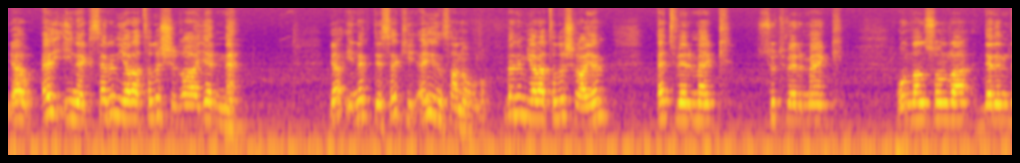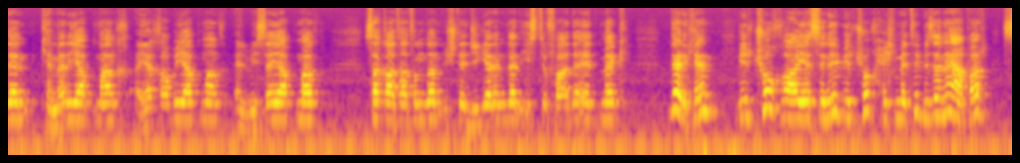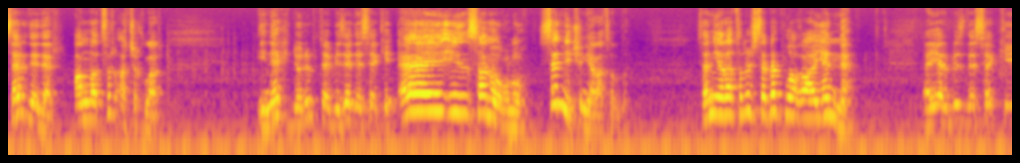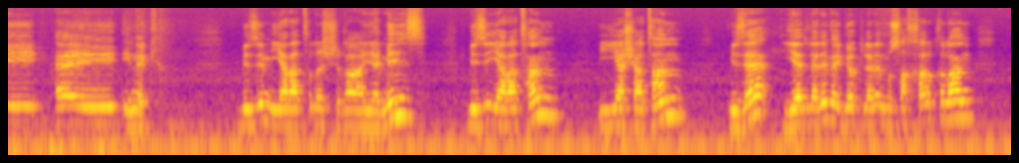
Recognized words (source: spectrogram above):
ya ey inek senin yaratılış gayen ne? Ya inek dese ki ey insanoğlu benim yaratılış gayem et vermek, süt vermek, ondan sonra derimden kemer yapmak, ayakkabı yapmak, elbise yapmak, sakatatımdan işte ciğerimden istifade etmek derken birçok gayesini, birçok hikmeti bize ne yapar? Serdeder, anlatır, açıklar. İnek dönüp de bize dese ki ey insanoğlu senin için yaratıldın. Senin yaratılış sebep ve gayen ne? Eğer biz desek ki ey inek bizim yaratılış gayemiz bizi yaratan, yaşatan, bize yerleri ve gökleri musahhar kılan,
